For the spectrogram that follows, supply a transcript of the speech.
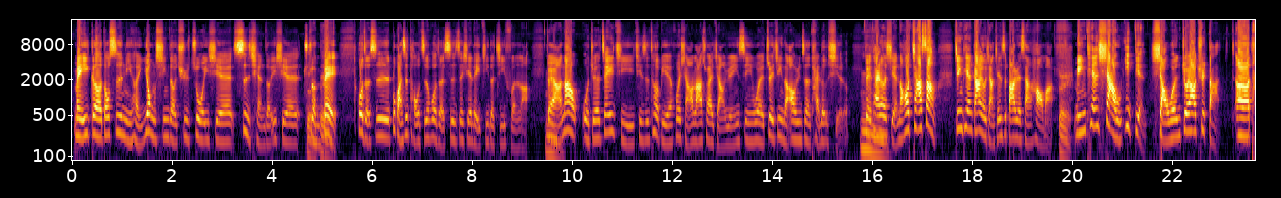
每一个都是你很用心的去做一些事前的一些准备，或者是不管是投资，或者是这些累积的积分啦。对啊，那我觉得这一集其实特别会想要拉出来讲，原因是因为最近的奥运真的太热血了，对，太热血。然后加上今天刚刚有讲，今天是八月三号嘛，对，明天下午一点，小文就要去打，呃，他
